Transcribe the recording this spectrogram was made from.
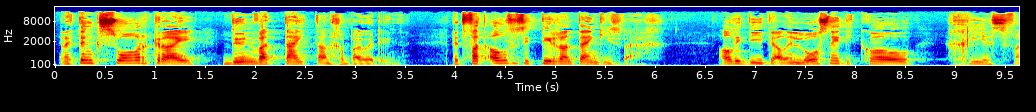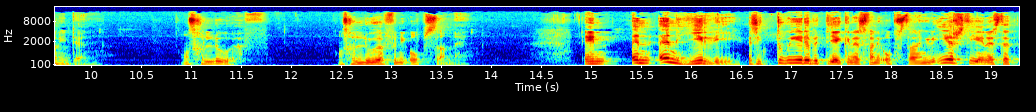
En ek dink swaar kry doen wat tyd aan geboue doen. Dit vat al soos die tierlantjies weg. Al die detail en los net die kaal gees van die ding. Ons geloof. Ons geloof in die opstanding. En in in hierdie is die tweede betekenis van die opstanding. Die eerste een is dat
